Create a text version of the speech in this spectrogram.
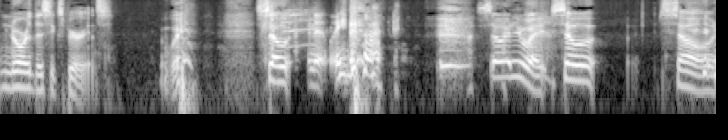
nor this experience. so definitely. so anyway, so so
